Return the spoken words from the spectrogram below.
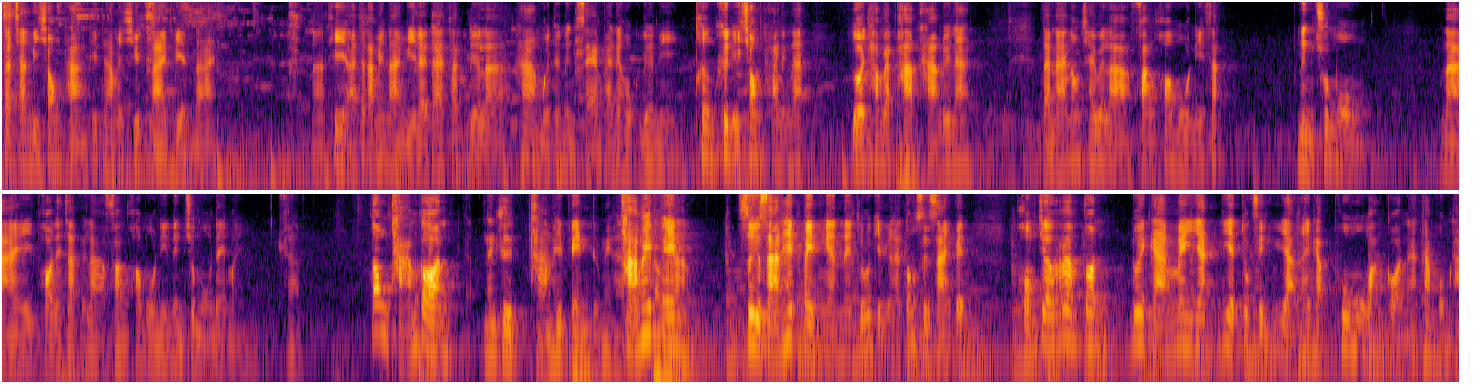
ถ้าฉันมีช่องทางที่ทำให้ชีวิตนายเปลี่ยนได้นะที่อาจจะทำให้นายมีรายได้สักเดือนละห้าหมื่นถึงหนึ่งแสนภายในหกเดือนนี้เพิ่มขึ้นอีกช่องทางหนึ่งนะ โดยทำแบบพาร์ทไทม์ด้วยนะ แต่นายต้องใช้เวลาฟังข้อมูลนี้สักหนึ่งชั่วโมง นายพอจะจัดเวลาฟังข้อมูลนี้หนึ่งชั่วโมงได้ไหมครับ ต้องถามก่อน นั่นคือถามให้เป็นถูกไหมครับ ถามให้เป็นต้องถาม สื่อสารให้เป็นงานในธุรกิจการขายต้องสื่อสารให้เป็น ผมจะเริ่มต้นด้วยการไม่ยัดเยียดทุกสิ่งทุกอย่างให้กับผู้มุ่งหวังก่อนนะ ถ้าผมท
